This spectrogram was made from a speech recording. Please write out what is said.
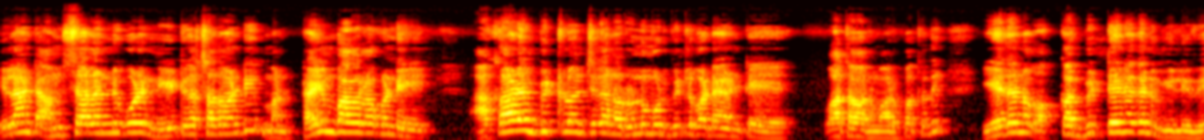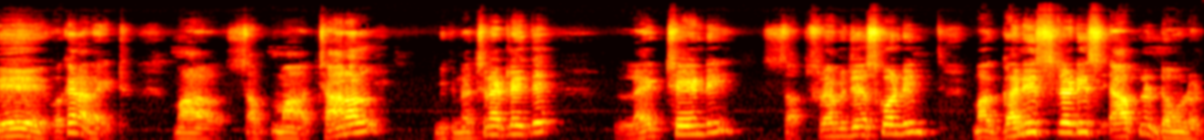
ఇలాంటి అంశాలన్నీ కూడా నీట్గా చదవండి. మన టైం బాగలేకండి అకాడమిక్ బిట్లోంచి కానీ రెండు మూడు బిట్లు పడ్డాయంటే వాతావరణం మారిపోతుంది. ఏదైనా ఒక్క బిట్ అయినా కానీ విలువే. ఓకేనా? రైట్. మా సబ్ మా ఛానల్ మీకు నచ్చినట్లయితే లైక్ చేయండి సబ్స్క్రైబ్ చేసుకోండి. మా గణేష్ స్టడీస్ యాప్ని డౌన్లోడ్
